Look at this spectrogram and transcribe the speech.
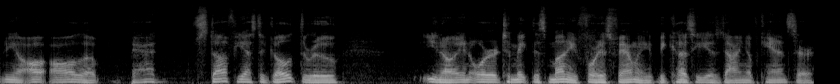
you know, all, all the bad stuff he has to go through, you know, in order to make this money for his family because he is dying of cancer,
